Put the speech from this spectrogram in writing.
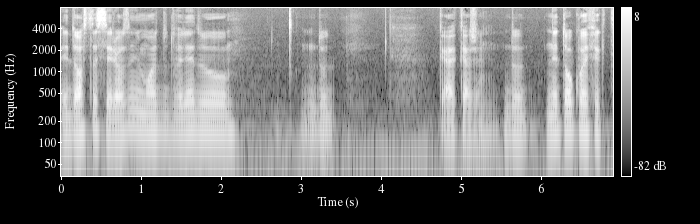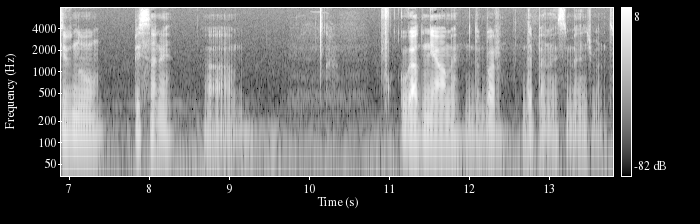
е доста сериозен и може да доведе до, до как да кажа, до не толкова ефективно писане когато нямаме добър dependency management.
